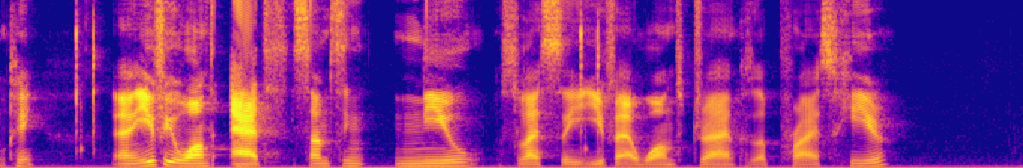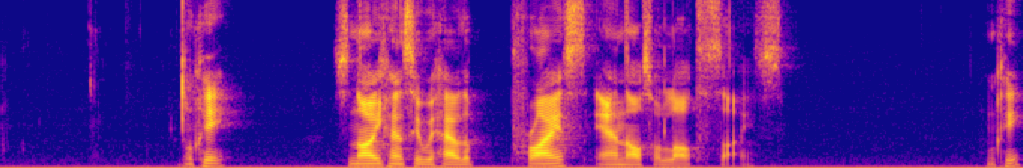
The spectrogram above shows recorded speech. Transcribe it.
Okay, and if you want to add something new, so let's see if I want to drag the price here. Okay, so now you can see we have the price and also lot size okay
